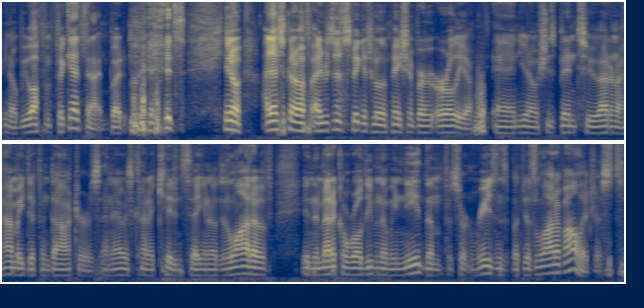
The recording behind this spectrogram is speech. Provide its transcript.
You know, we often forget that, but it's, you know, I just got off. I was just speaking to a patient very earlier, and you know, she's been to I don't know how many different doctors, and I was kind of kid and say, you know, there's a lot of in the medical world, even though we need them for certain reasons, but there's a lot of ologists.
